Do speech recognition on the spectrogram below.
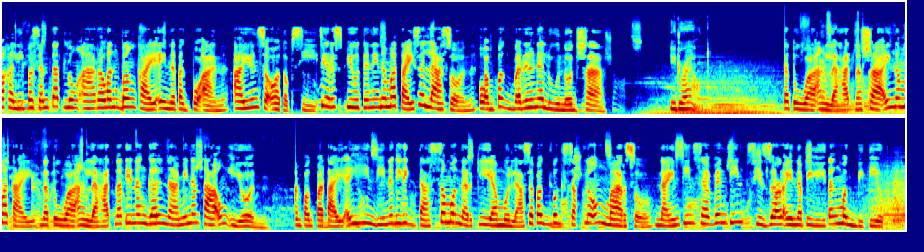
Makalipas ang tatlong araw ang bangkay ay natagpuan, ayon sa autopsy, si Rasputin ay namatay sa lason o ang pagbaril na lunod siya. He drowned. Natuwa ang lahat na siya ay namatay, natuwa ang lahat na tinanggal namin ang taong iyon. Ang pagpatay ay hindi nagligtas sa monarkiya mula sa pagbagsak noong Marso 1917, si Tsar ay napilitang magbitiw.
